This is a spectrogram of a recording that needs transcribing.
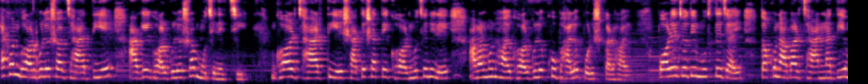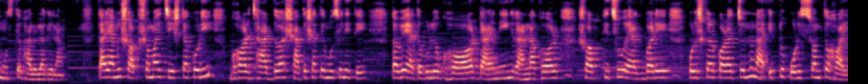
এখন ঘরগুলো সব ঝাড় দিয়ে আগে ঘরগুলো সব মুছে নিচ্ছি। ঘর ঝাড় দিয়ে সাথে সাথে ঘর মুছে নিলে আমার মনে হয় ঘরগুলো খুব ভালো পরিষ্কার হয়। পরে যদি মুছতে যাই, তখন আবার ঝাড় না দিয়ে মুছতে ভালো লাগে না। তাই আমি সব সময় চেষ্টা করি ঘর ঝাড় দেওয়ার সাথে সাথে মুছে নিতে। তবে এতগুলো ঘর, ডাইনিং, রান্নাঘর সব কিছু একবারে পরিষ্কার করার জন্য না একটু পরিশ্রম তো হয়।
